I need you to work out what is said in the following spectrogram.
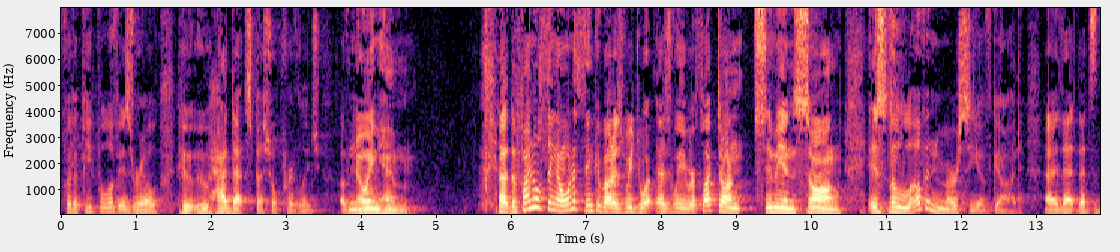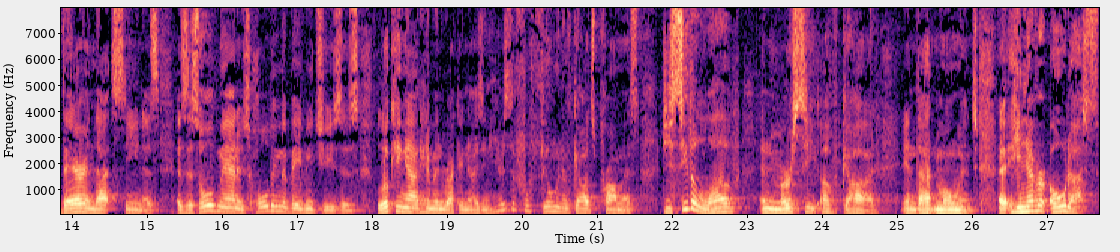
for the people of Israel who, who had that special privilege of knowing Him. Uh, the final thing I want to think about as we, as we reflect on Simeon's song is the love and mercy of God uh, that, that's there in that scene as, as this old man is holding the baby Jesus, looking at him and recognizing, here's the fulfillment of God's promise. Do you see the love and mercy of God in that moment? Uh, he never owed us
